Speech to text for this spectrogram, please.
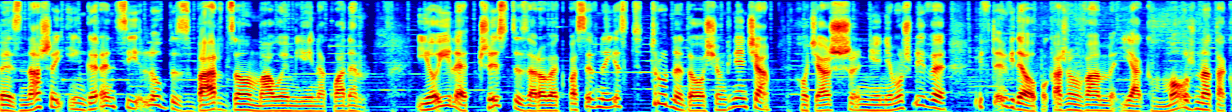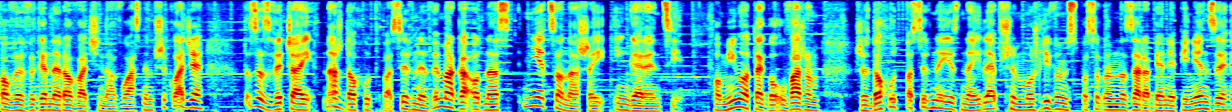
bez naszej ingerencji lub z bardzo małym jej nakładem. I o ile czysty zarobek pasywny jest trudny do osiągnięcia, chociaż nie niemożliwy i w tym wideo pokażę Wam jak można takowy wygenerować na własnym przykładzie, to zazwyczaj nasz dochód pasywny wymaga od nas nieco naszej ingerencji. Pomimo tego uważam, że dochód pasywny jest najlepszym możliwym sposobem na zarabianie pieniędzy,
